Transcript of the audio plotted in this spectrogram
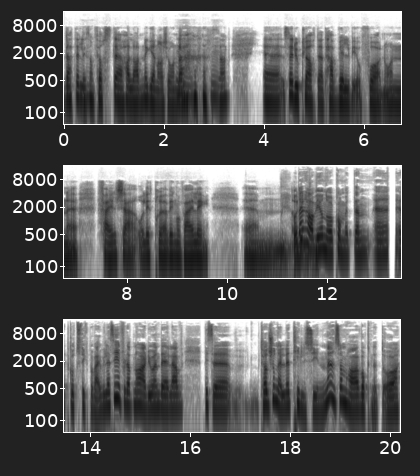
Dette er liksom første halvannen generasjon, da. Mm, Sant? Eh, Så er det jo klart at her vil vi jo få noen eh, feilskjær og litt prøving og feiling. Um, Og der det- har vi jo nå kommet en, eh, et godt stykke på vei, vil jeg si. For nå er det jo en del av disse tradisjonelle tilsynene som har våknet og,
